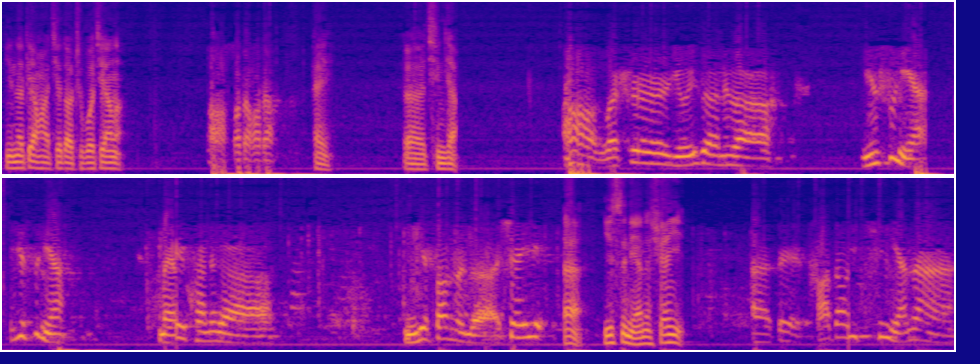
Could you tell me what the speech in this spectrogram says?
您的电话接到直播间了，啊，好的，好的，哎，呃，请讲。啊，我是有一个那个零四年、一四年买了一款那个尼桑那个轩逸，哎，一四年的轩逸，哎，对，他到一七年呢，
